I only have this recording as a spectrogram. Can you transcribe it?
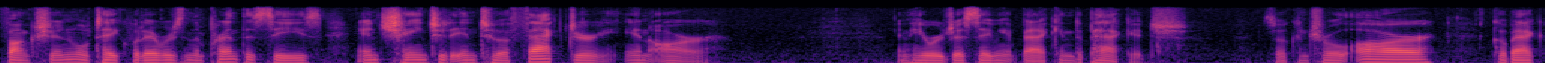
function will take whatever's in the parentheses and change it into a factor in R. And here we're just saving it back into package. So control R, go back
